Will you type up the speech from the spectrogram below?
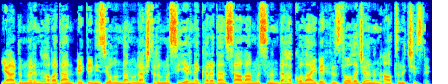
yardımların havadan ve deniz yolundan ulaştırılması yerine karadan sağlanmasının daha kolay ve hızlı olacağının altını çizdi.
